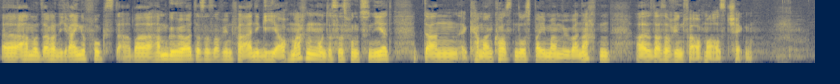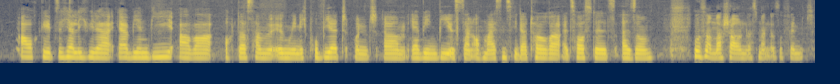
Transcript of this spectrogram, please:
Äh, haben wir uns einfach nicht reingefuchst, aber haben gehört, dass das auf jeden Fall einige hier auch machen und dass das funktioniert. Dann kann man kostenlos bei jemandem übernachten. Also das auf jeden Fall auch mal auschecken. Auch geht sicherlich wieder Airbnb, aber auch das haben wir irgendwie nicht probiert und ähm, Airbnb ist dann auch meistens wieder teurer als Hostels. Also muss man mal schauen, was man da so findet.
